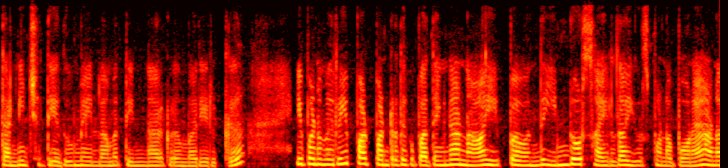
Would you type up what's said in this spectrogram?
தண்ணி சத்து எதுவுமே இல்லாம தின்னா இருக்கிற மாரி இருக்கு. இப்போ நம்ம ரீபாட் பண்ணுறதுக்கு பார்த்தீங்கன்னா, நான் இப்ப வந்து இன்டோர் சாயில் தான் யூஸ் பண்ண போறேன். ஆனா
